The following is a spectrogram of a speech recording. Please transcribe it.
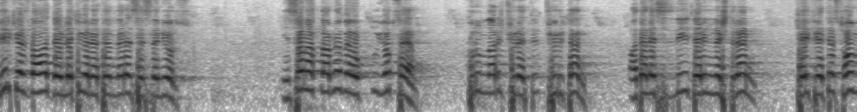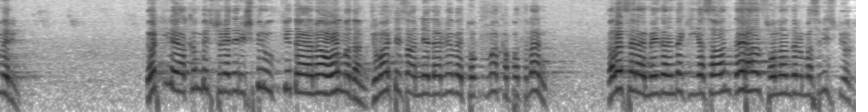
bir kez daha devleti yönetenlere sesleniyoruz. İnsan haklarını ve hukuku yok sayan, kurumları çüreti, çürüten, adaletsizliği derinleştiren keyfiyete son verin. Dört ile yakın bir süredir hiçbir hukuki dayanağı olmadan cumartesi annelerine ve topluma kapatılan Galatasaray Meydanı'ndaki yasağın derhal sonlandırılmasını istiyoruz.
